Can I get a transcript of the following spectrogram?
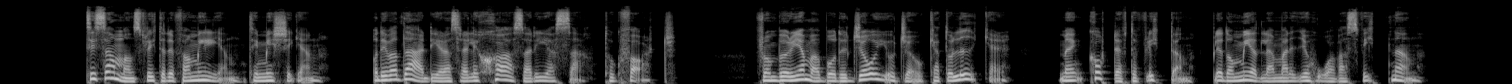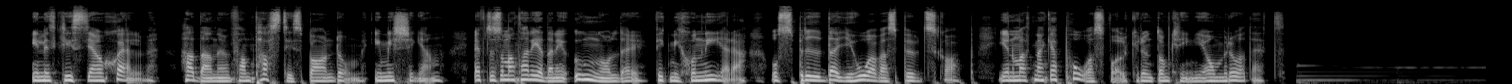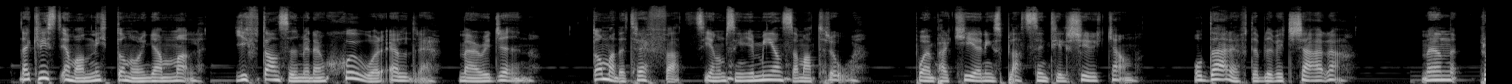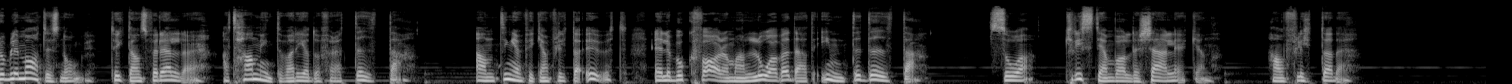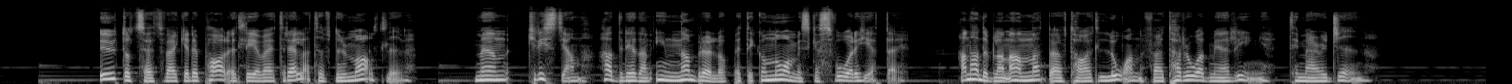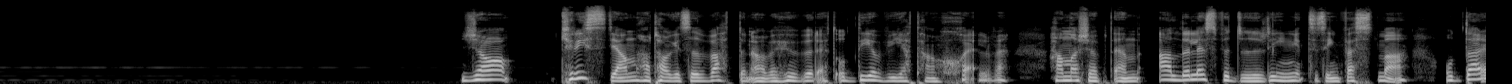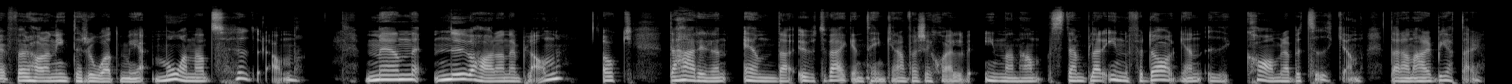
Tillsammans flyttade familjen till Michigan och det var där deras religiösa resa tog fart. Från början var både Joy och Joe katoliker, men kort efter flytten blev de medlemmar i Jehovas vittnen. Enligt Christian själv hade han en fantastisk barndom i Michigan eftersom att han redan i ung ålder fick missionera och sprida Jehovas budskap genom att knacka på hos folk runt omkring i området. När Christian var 19 år gammal gifte han sig med den sju år äldre Mary Jane. De hade träffats genom sin gemensamma tro på en parkeringsplats intill kyrkan och därefter blivit kära. Men problematiskt nog tyckte hans föräldrar att han inte var redo för att dejta. Antingen fick han flytta ut eller bo kvar om han lovade att inte dejta. Så Christian valde kärleken. Han flyttade. Utåt sett verkade paret leva ett relativt normalt liv. Men Christian hade redan innan bröllopet ekonomiska svårigheter. Han hade bland annat behövt ta ett lån för att ha råd med en ring till Mary Jane. Ja, Christian har tagit sig vatten över huvudet och det vet han själv. Han har köpt en alldeles för dyr ring till sin fästmö och därför har han inte råd med månadshyran. Men nu har han en plan och det här är den enda utvägen tänker han för sig själv innan han stämplar in för dagen i kamerabutiken där han arbetar.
